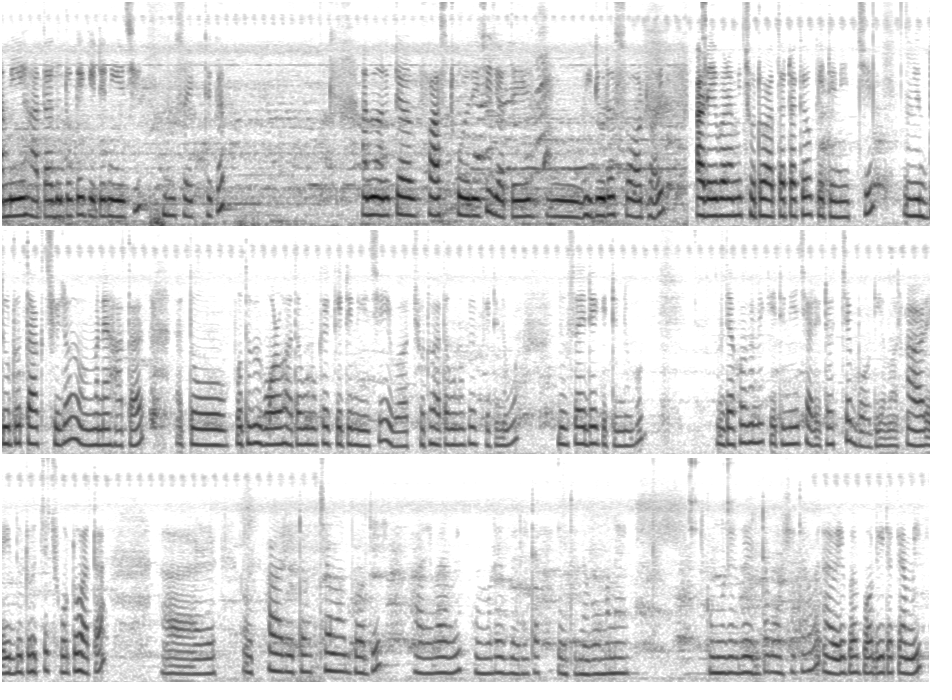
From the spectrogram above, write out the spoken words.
আমি হাতা দুটোকে কেটে নিয়েছি দু সাইড থেকে। আমি অনেকটা ফাস্ট করে দিয়েছি যাতে ভিডিওটা শর্ট হয়। আর এবার আমি ছোট হাতাটাকেও কেটে নিচ্ছি। দুটো তাক ছিল মানে হাতার। তো প্রথমে বড় হাতাগুলোকে কেটে নিয়েছি, এবার ছোট হাতাগুলোকে কেটে নেব। দু সাইডে কেটে নেব। দেখো এখানে কেটে নিয়েছি, আর এটা হচ্ছে বডি আমার। আর এই দুটো হচ্ছে ছোট হাতা। আর আর এটা হচ্ছে আমার বডি আর এবার আমি কোমরের বেলটাকে কেটে নেব মানে কোমরের বেলটা বসাতে হবে। আর এবার বডিটাকে আমি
